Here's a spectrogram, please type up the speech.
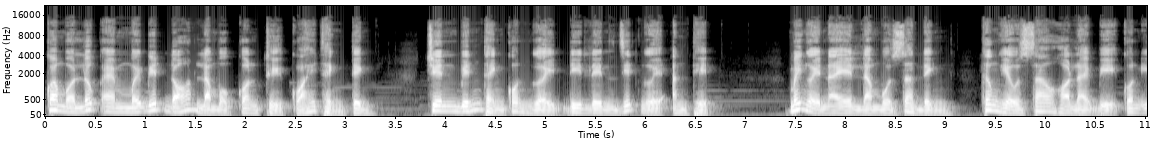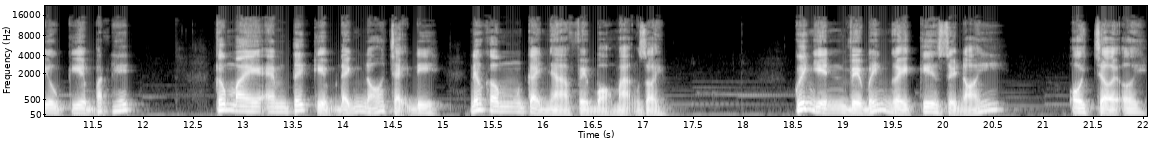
Qua một lúc em mới biết đó là một con thủy quái thành tinh, chuyên biến thành con người đi lên giết người ăn thịt. Mấy người này là một gia đình, không hiểu sao họ lại bị con yêu kia bắt hết. Không may em tới kịp đánh nó chạy đi, nếu không cả nhà phải bỏ mạng rồi. Quý nhìn về mấy người kia rồi nói, Ôi trời ơi,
